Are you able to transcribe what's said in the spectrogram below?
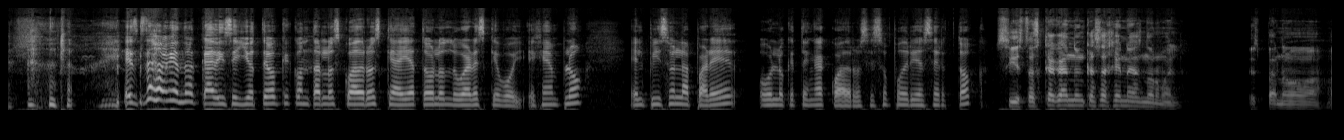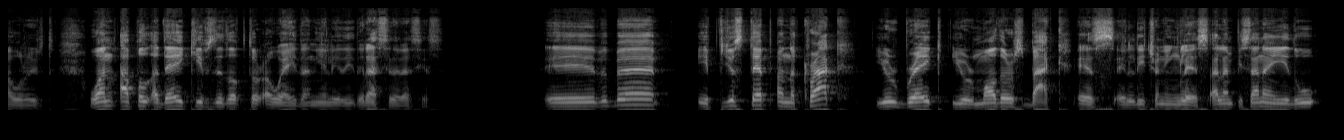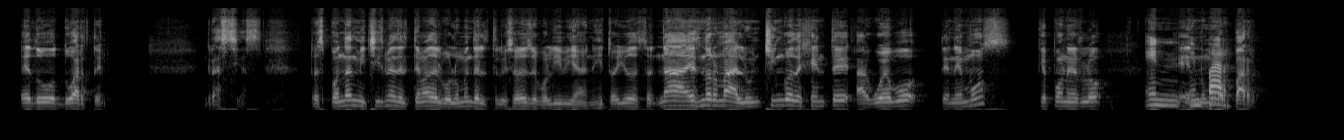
Estaba viendo acá, dice, yo tengo que contar los cuadros que hay a todos los lugares que voy. Ejemplo, el piso, la pared o lo que tenga cuadros. Eso podría ser TOC. Si estás cagando en casa ajena es normal. Es para no aburrirte. One apple a day keeps the doctor away, Daniel Edith. Gracias, gracias. Eh, bebé, if you step on a crack, you break your mother's back. Es el dicho en inglés. Alan Pizana y Edu, Edu Duarte. Gracias. Respondan mi chisme del tema del volumen del televisor de Bolivia. Necesito ayuda. Nah, es normal. Un chingo de gente a huevo tenemos que ponerlo En, en, en número par, par.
